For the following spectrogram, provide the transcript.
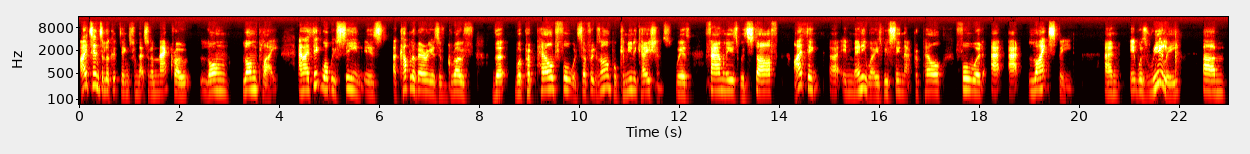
i tend to look at things from that sort of macro long long play and i think what we've seen is a couple of areas of growth that were propelled forward so for example communications with families with staff i think uh, in many ways we've seen that propel forward at, at light speed and it was really um,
